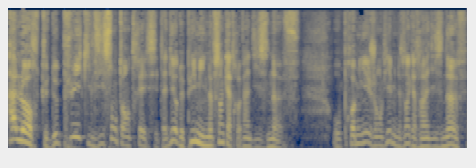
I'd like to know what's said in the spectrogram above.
alors que depuis qu'ils y sont entrés, c'est-à-dire depuis 1999, au 1er janvier 1999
